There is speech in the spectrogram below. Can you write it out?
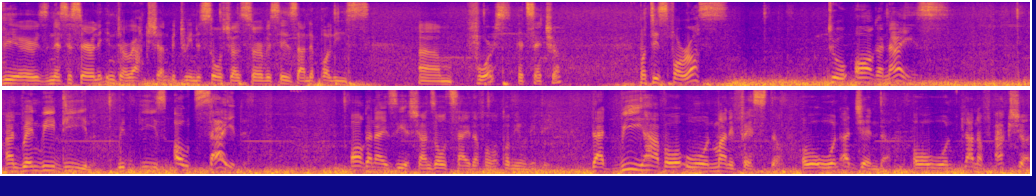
there is necessarily interaction between the social services and the police um, force, etc. But it's for us to organize and when we deal with these outside organizations outside of our community, that we have our own manifesto, our own agenda, our own plan of action,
